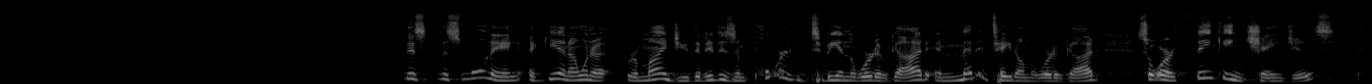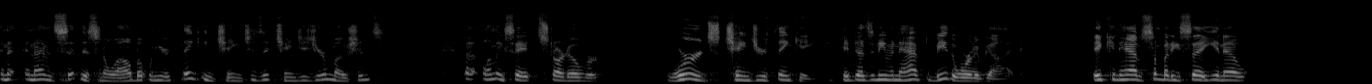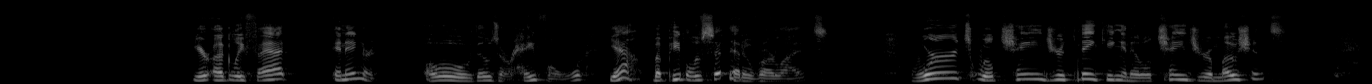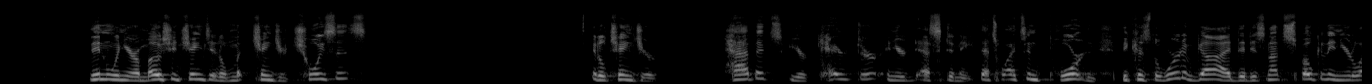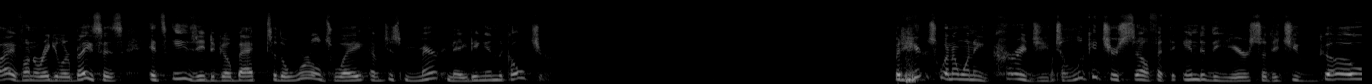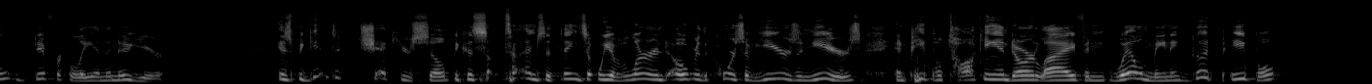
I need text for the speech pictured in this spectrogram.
This, this morning, again, I want to remind you that it is important to be in the Word of God and meditate on the Word of God so our thinking changes. And, and I haven't said this in a while, but when your thinking changes, it changes your emotions. Uh, let me say it, start over words change your thinking. It doesn't even have to be the Word of God. It can have somebody say, you know, you're ugly, fat, and ignorant. Oh, those are hateful. Words. Yeah, but people have said that over our lives. Words will change your thinking and it'll change your emotions. Then, when your emotion changes, it'll change your choices. It'll change your habits, your character, and your destiny. That's why it's important because the Word of God that is not spoken in your life on a regular basis, it's easy to go back to the world's way of just marinating in the culture. But here's what I want to encourage you to look at yourself at the end of the year so that you go differently in the new year is begin to check yourself because sometimes the things that we have learned over the course of years and years and people talking into our life and well-meaning good people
